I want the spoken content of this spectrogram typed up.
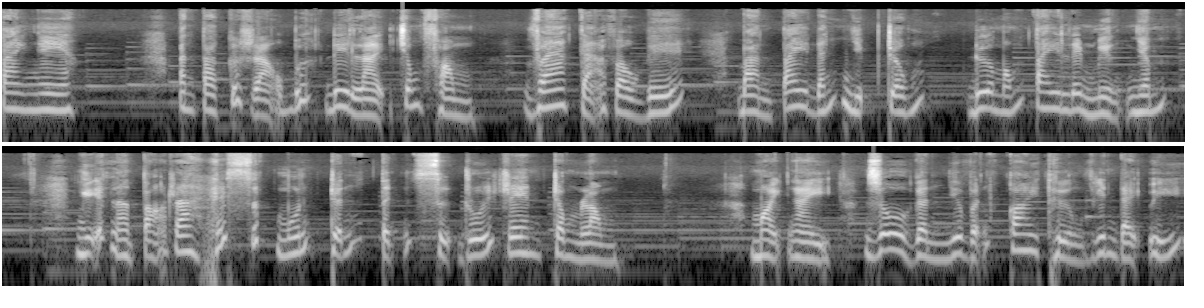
tai nghe. Anh ta cứ rảo bước đi lại trong phòng, va cả vào ghế, bàn tay đánh nhịp trống, đưa móng tay lên miệng nhấm, nghĩa là tỏ ra hết sức muốn trấn tĩnh sự rối ren trong lòng. Mọi ngày, Dô gần như vẫn coi thường viên đại úy,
